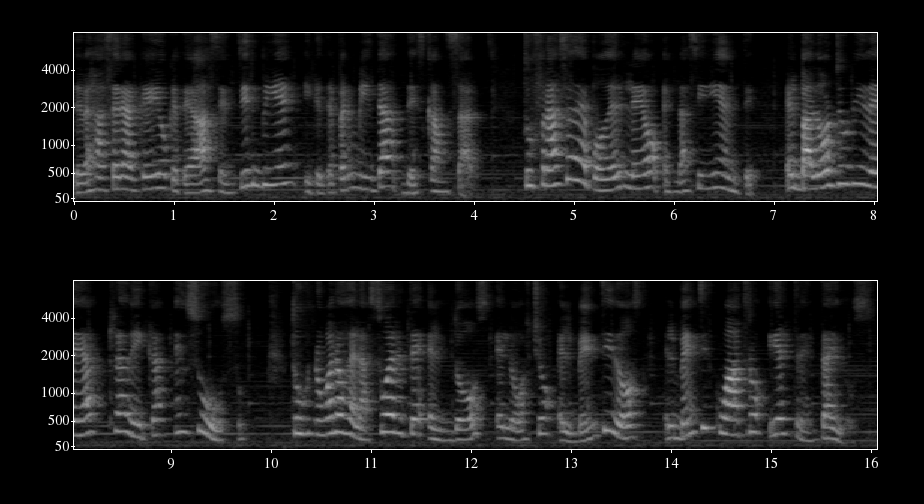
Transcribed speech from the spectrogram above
Debes hacer aquello que te haga sentir bien y que te permita descansar. Tu frase de poder, Leo, es la siguiente. El valor de una idea radica en su uso. Tus números de la suerte, el 2, el 8, el 22, el 24 y el 32.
